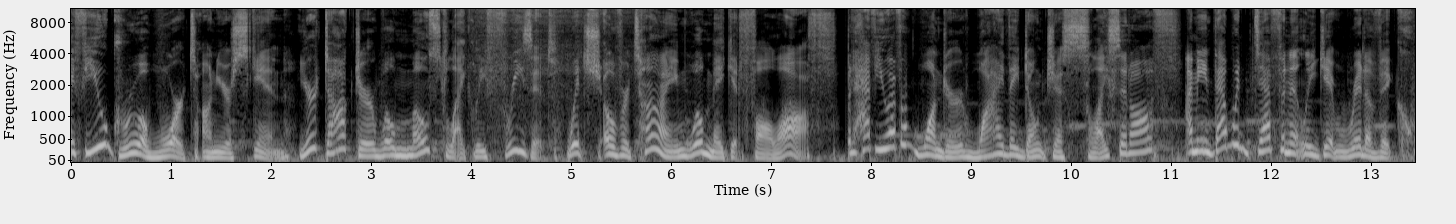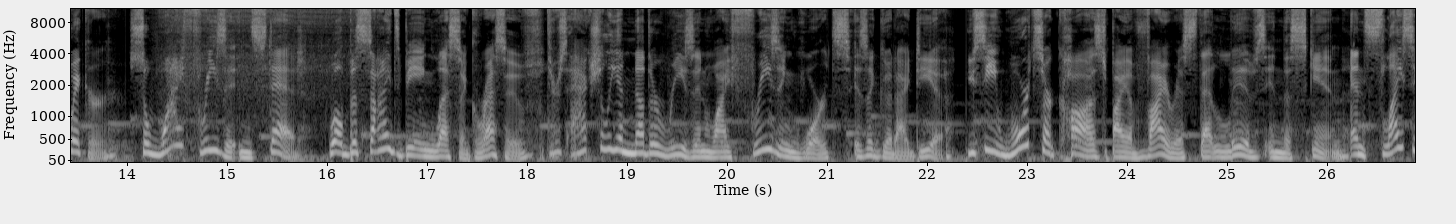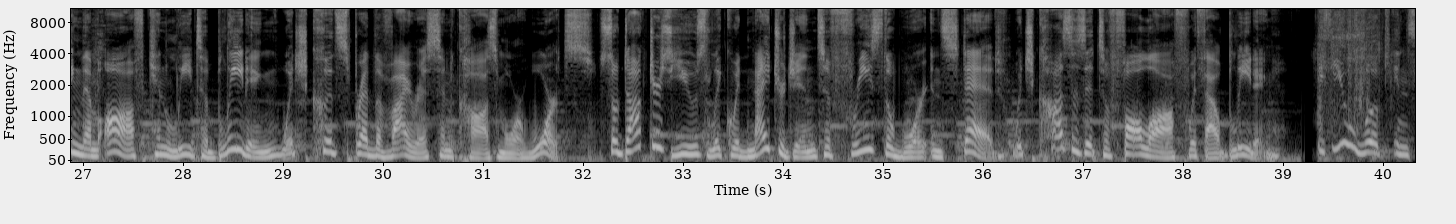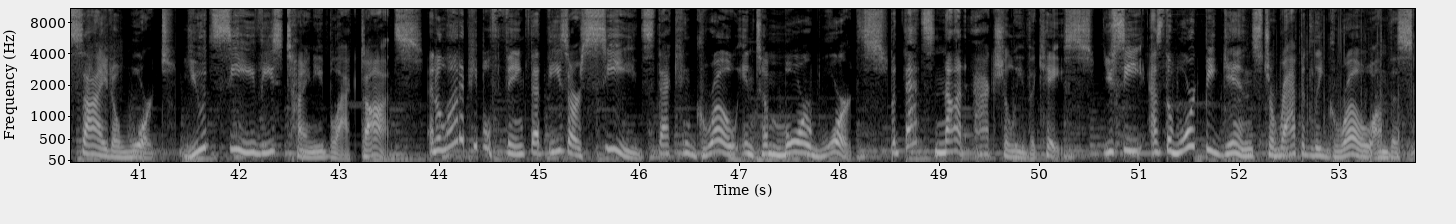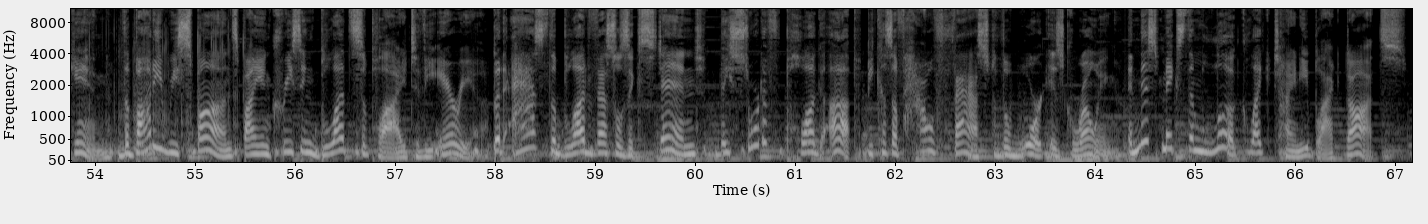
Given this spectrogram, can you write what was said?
If you grew a wart on your skin, your doctor will most likely freeze it, which over time will make it fall off. But have you ever wondered why they don't just slice it off? I mean, that would definitely get rid of it quicker, so why freeze it instead? Well, besides being less aggressive, there's actually another reason why freezing warts is a good idea. You see, warts are caused by a virus that lives in the skin, and slicing them off can lead to bleeding, which could spread the virus and cause more warts. So doctors use liquid nitrogen to freeze the wart instead, which causes it to fall off without bleeding. If you look inside a wart, you'd see these tiny black dots. And a lot of people think that these are seeds that can grow into more warts, but that's not actually the case. You see, as the wart begins to rapidly grow on the skin, the body responds by increasing blood supply to the area. But as the blood vessels extend, they sort of plug up because of how fast the wart is growing. And this makes them look like tiny black dots.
